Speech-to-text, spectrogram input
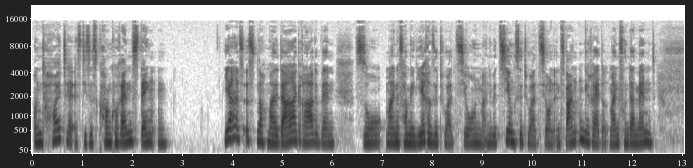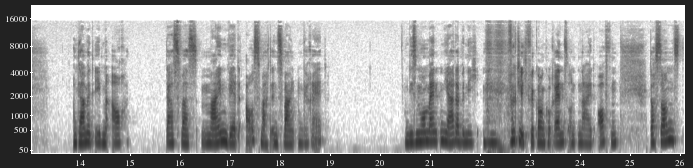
Und heute ist dieses Konkurrenzdenken Ja, es ist nochmal da, gerade wenn so meine familiäre Situation, meine Beziehungssituation ins Wanken gerät und mein Fundament und damit eben auch das, was mein Wert ausmacht, ins Wanken gerät. In diesen Momenten, ja, da bin ich wirklich für Konkurrenz und Neid offen. Doch sonst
